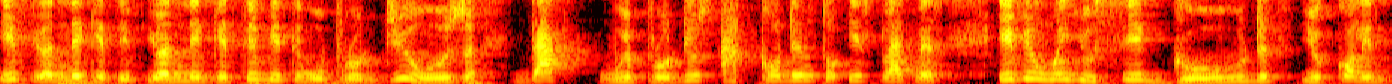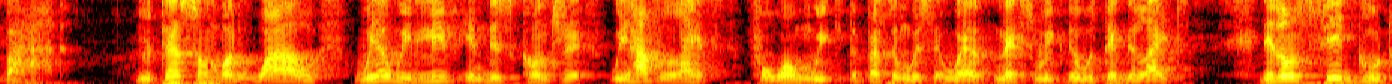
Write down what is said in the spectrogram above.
If you are negative, your negativity will produce that will produce according to its likeness. Even when you see good, you call it bad. You tell somebody, wow, where we live in this country, we have light for one week. The person will say, well, next week they will take the light. They don't see good.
